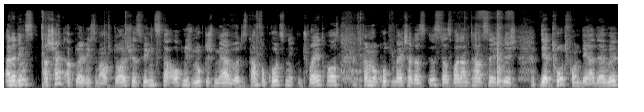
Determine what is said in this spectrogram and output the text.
Allerdings erscheint aktuell nichts mehr auf Deutsch, weswegen es da auch nicht wirklich mehr wird. Es kam vor kurzem ein Trade raus. Ich kann mal gucken, welcher das ist. Das war dann tatsächlich der Tod von Daredevil.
